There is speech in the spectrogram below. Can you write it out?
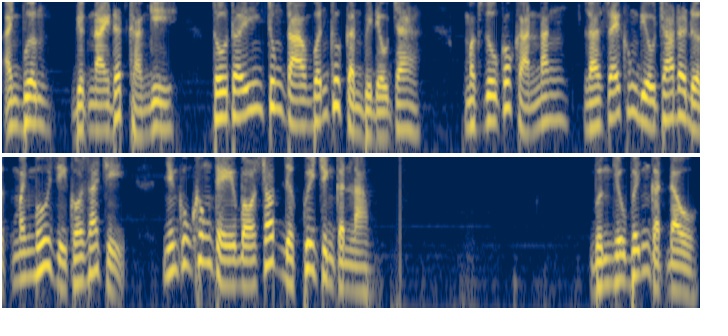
Anh Vương, việc này rất khả nghi. Tôi thấy chúng ta vẫn cứ cần phải điều tra. Mặc dù có khả năng là sẽ không điều tra ra được manh mối gì có giá trị, nhưng cũng không thể bỏ sót được quy trình cần làm. Vương Hữu Vĩnh gật đầu,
